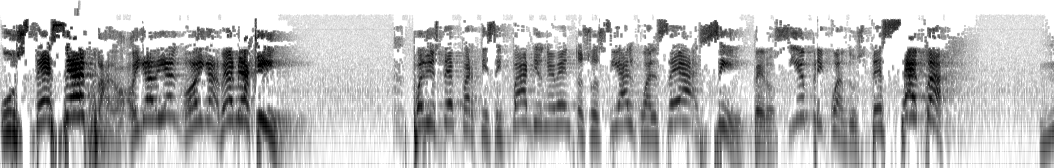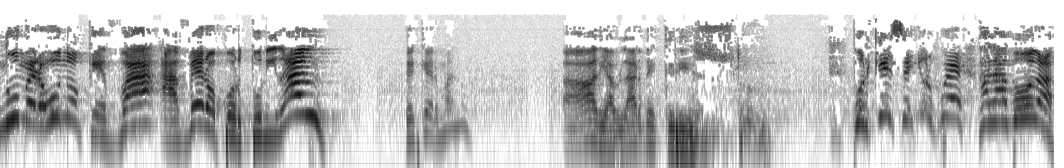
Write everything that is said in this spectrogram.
usted sepa, oiga bien, oiga, véame aquí. ¿Puede usted participar de un evento social, cual sea? Sí, pero siempre y cuando usted sepa, número uno, que va a haber oportunidad. ¿De qué, hermano? Ah, de hablar de Cristo. Porque el Señor fue a la boda,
